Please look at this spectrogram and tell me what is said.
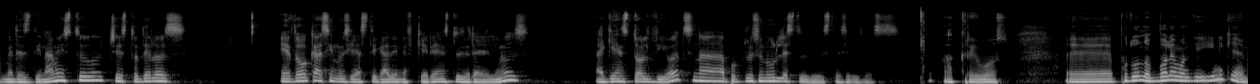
με τις δυνάμεις του και στο τέλος εδώκασαν ουσιαστικά την ευκαιρία στους Ισραηλινούς against all the odds να αποκρούσουν όλες τους τις επιθέσεις. Ακριβώς. Ε, που τον πόλεμο τι γίνηκε;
